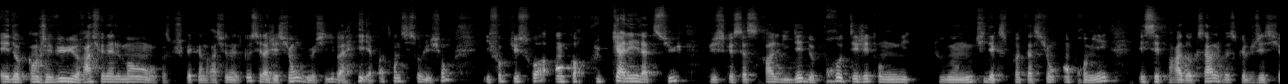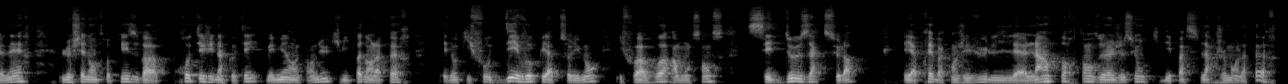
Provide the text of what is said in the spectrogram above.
Et donc, quand j'ai vu rationnellement, parce que je suis quelqu'un de rationnel, que c'est la gestion, je me suis dit, bah, il n'y a pas 36 solutions. Il faut que tu sois encore plus calé là-dessus, puisque ce sera l'idée de protéger ton, ton outil d'exploitation en premier. Et c'est paradoxal parce que le gestionnaire, le chef d'entreprise va protéger d'un côté, mais bien entendu, qui vit pas dans la peur. Et donc, il faut développer absolument. Il faut avoir, à mon sens, ces deux axes-là et après, bah, quand j'ai vu l'importance de la gestion qui dépasse largement la peur,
